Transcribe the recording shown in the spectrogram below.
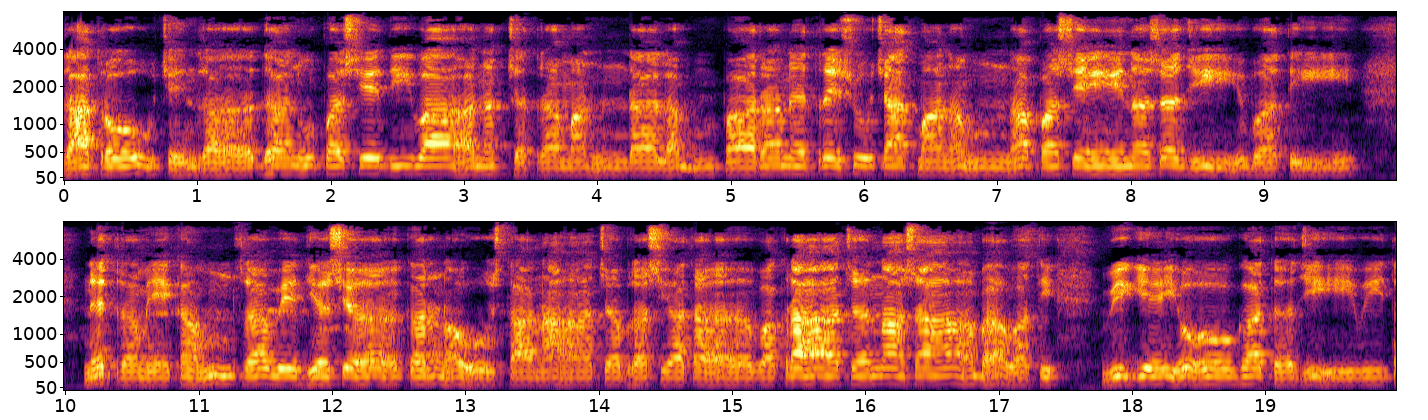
रात्रौ चेन्द्रधनुपश्ये दिवा नक्षत्रमण्डलं परनेत्रेषु चात्मानं न पश्येन स जीवति। नेत्रमेकं स्रवेद्यस्य कर्णौ स्थाना च भ्रश्यत वक्रा च नाशा भवति। विज्ञेयो गतजीवित।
